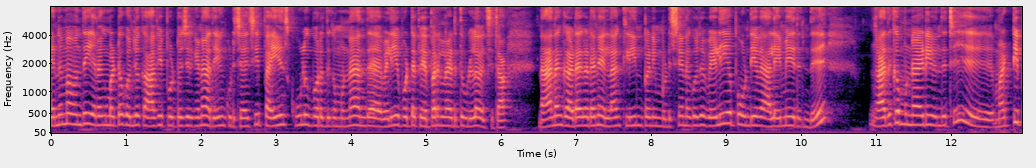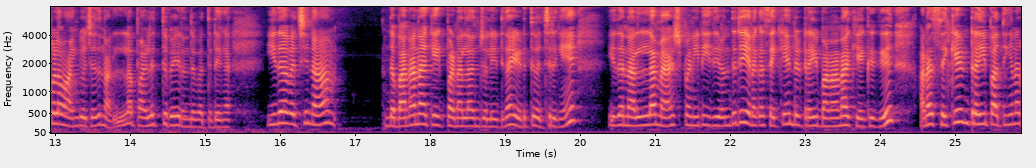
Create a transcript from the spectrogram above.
எனுமை வந்து எனக்கு மட்டும் கொஞ்சம் காஃபி போட்டு வச்சுருக்கேன்னா அதையும் குடிச்சாச்சு. பையன் ஸ்கூலுக்கு போகிறதுக்கு முன்னே அந்த வெளியே போட்ட பேப்பர்லாம் எடுத்து உள்ளே வச்சுட்டான். நானும் கடகடன்னு எல்லாம் க்ளீன் பண்ணி முடிச்சுட்டு எனக்கு கொஞ்சம் வெளியே போக வேண்டிய வேலையுமே இருந்து அதுக்கு முன்னாடி வந்துட்டு மட்டிப்பழம் வாங்கி வச்சது நல்லா பழுத்து போய் இருந்து பார்த்துட்டுங்க இதை வச்சு நான் இந்த பனானா கேக் பண்ணலான்னு சொல்லிட்டு தான் எடுத்து வச்சுருக்கேன். இதை நல்லா மேஷ் பண்ணிவிட்டு இது வந்துட்டு எனக்கு செகண்ட் ட்ரை பனானா கேக்குக்கு ஆனால் செகண்ட் ட்ரை பார்த்திங்கன்னா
